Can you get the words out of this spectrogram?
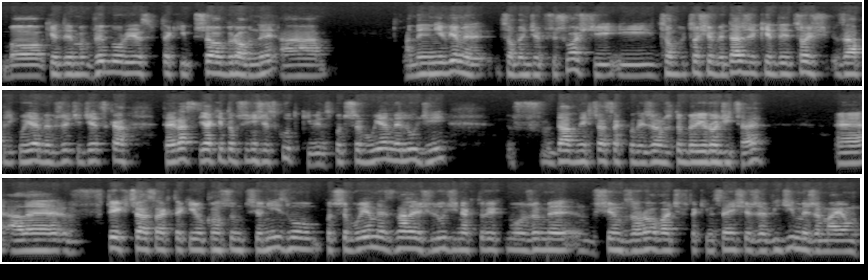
bo kiedy wybór jest taki przeogromny, a, a my nie wiemy, co będzie w przyszłości i co, co się wydarzy, kiedy coś zaaplikujemy w życie dziecka teraz, jakie to przyniesie skutki, więc potrzebujemy ludzi, w dawnych czasach podejrzewam, że to byli rodzice, e, ale w tych czasach takiego konsumpcjonizmu potrzebujemy znaleźć ludzi, na których możemy się wzorować w takim sensie, że widzimy, że mają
